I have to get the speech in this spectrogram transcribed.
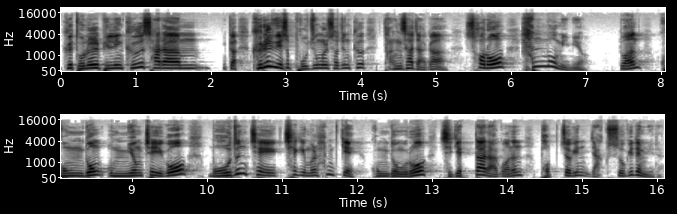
그 돈을 빌린 그 사람 그러니까 그를 위해서 보증을 서준 그 당사자가 서로 한 몸이며 또한 공동 운명체이고 모든 책, 책임을 함께 공동으로 지겠다라고 하는 법적인 약속이 됩니다.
